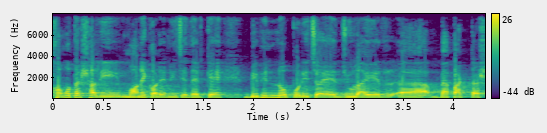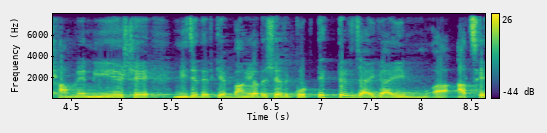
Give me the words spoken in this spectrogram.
ক্ষমতাশালী মনে করে নিজেদেরকে, বিভিন্ন পরিচয়ে জুলাইয়ের ব্যাপারটা সামনে নিয়ে এসে নিজেদেরকে বাংলাদেশের কর্তৃত্বের জায়গায় আছে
